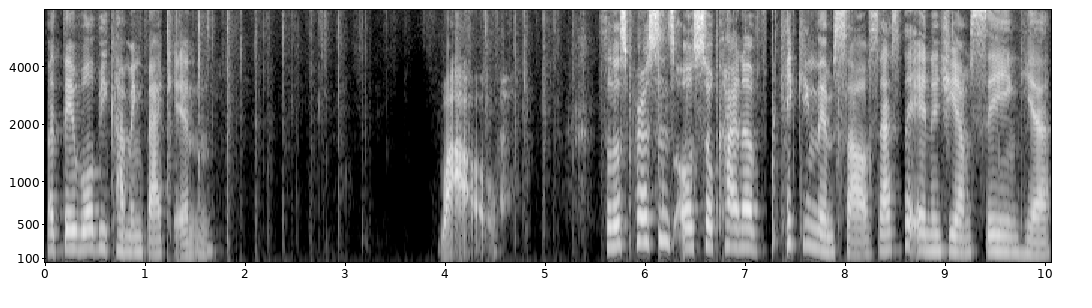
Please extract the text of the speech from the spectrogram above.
but they will be coming back in. Wow. So this person's also kind of kicking themselves. That's the energy I'm seeing here.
